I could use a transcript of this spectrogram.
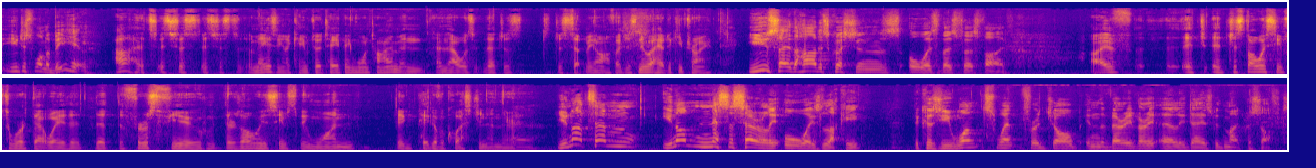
you just want to be here. ah, it's, it's just it's just amazing. I came to a taping one time, and, and that was that just just set me off. I just knew I had to keep trying. You say the hardest questions always are those first five. I've it, it just always seems to work that way that, that the first few there's always seems to be one big pig of a question in there. You're not, um, you're not necessarily always lucky because you once went for a job in the very, very early days with Microsoft.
